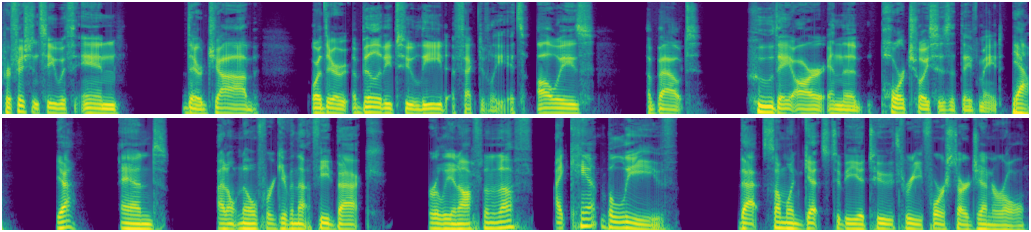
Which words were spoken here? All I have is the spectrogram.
proficiency within their job or their ability to lead effectively. It's always about who they are and the poor choices that they've made. Yeah. Yeah. And I don't know if we're given that feedback early and often enough. I can't believe that someone gets to be a two, three, four star general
